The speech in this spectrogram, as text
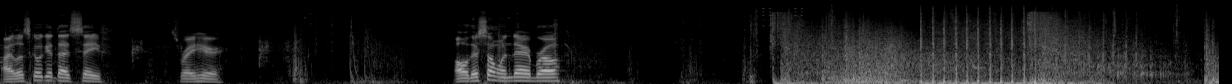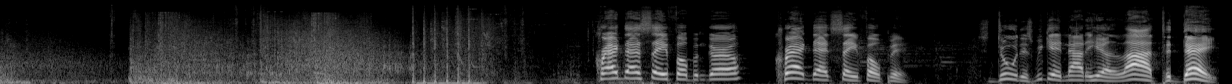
Alright, let's go get that safe. It's right here. Oh, there's someone there, bro. Crack that safe open, girl. Crack that safe open. Let's do this. We getting out of here alive today.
